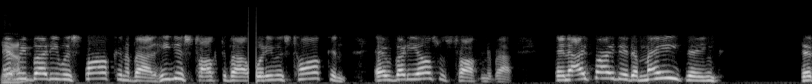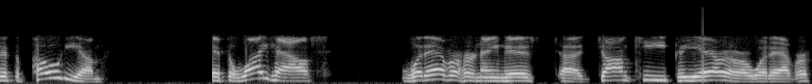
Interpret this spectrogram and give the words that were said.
Yeah. Everybody was talking about it. He just talked about what he was talking. Everybody else was talking about. And I find it amazing that at the podium at the White House, whatever her name is, uh, John Key Pierre or whatever,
